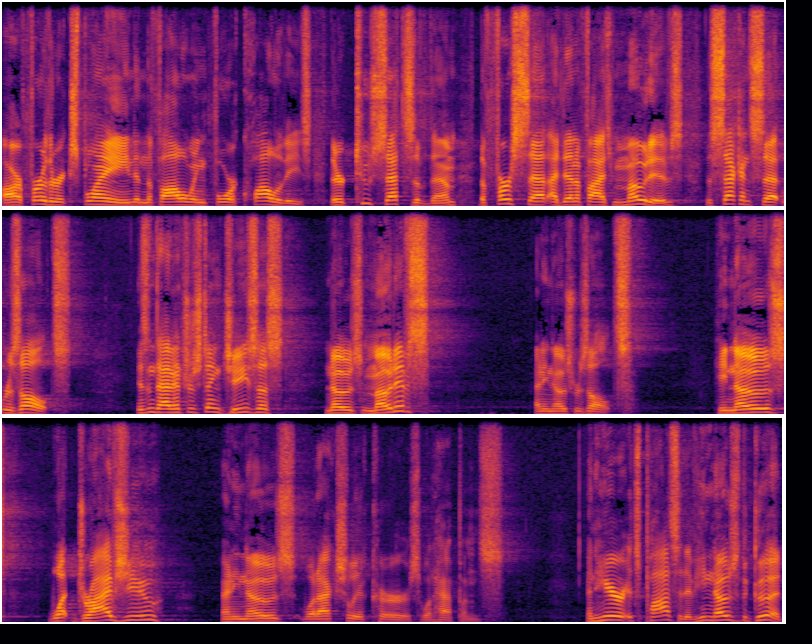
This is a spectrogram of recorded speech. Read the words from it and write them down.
are further explained in the following four qualities. There are two sets of them. The first set identifies motives, the second set results. Isn't that interesting? Jesus knows motives and he knows results. He knows what drives you, and He knows what actually occurs, what happens. And here it's positive. He knows the good.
